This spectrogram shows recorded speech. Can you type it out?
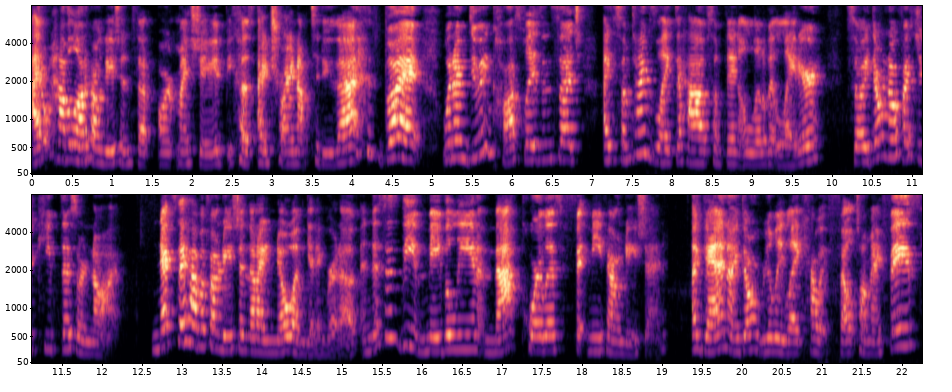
I don't have a lot of foundations that aren't my shade because I try not to do that. but when I'm doing cosplays and such, I sometimes like to have something a little bit lighter. So I don't know if I should keep this or not. Next, I have a foundation that I know I'm getting rid of, and this is the Maybelline Matte Poreless Fit Me Foundation. Again, I don't really like how it felt on my face,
